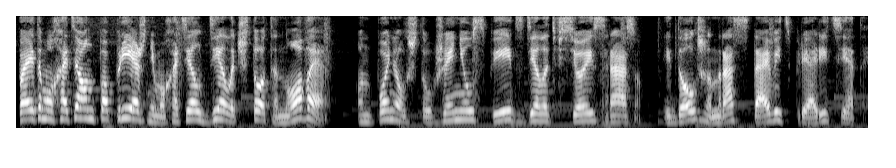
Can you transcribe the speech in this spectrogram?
Поэтому, хотя он по-прежнему хотел делать что-то новое, он понял, что уже не успеет сделать все и сразу, и должен расставить приоритеты.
